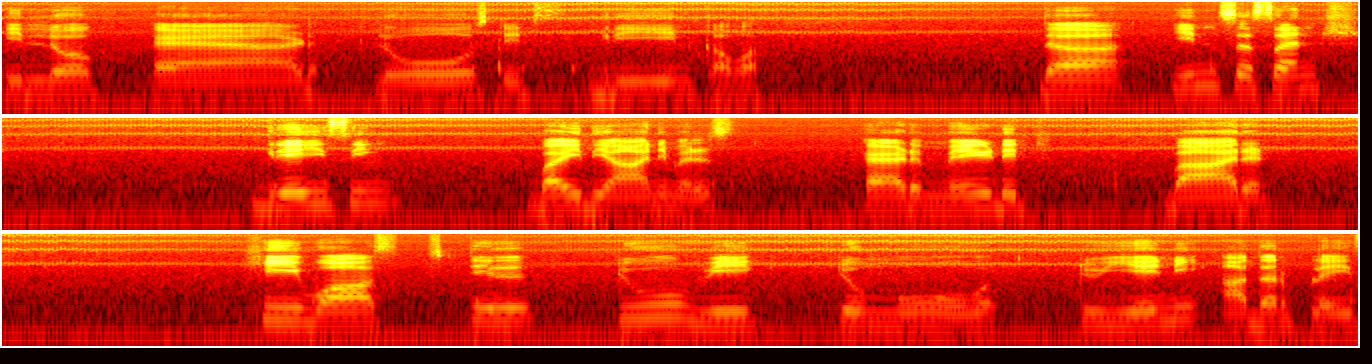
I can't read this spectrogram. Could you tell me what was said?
hillock had lost its green cover. The incessant grazing by the animals had made it barren. He was still too weak to move to any other place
